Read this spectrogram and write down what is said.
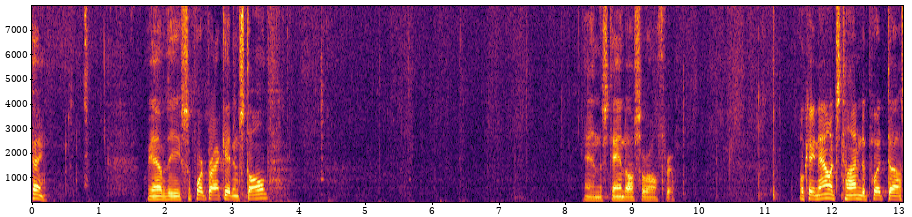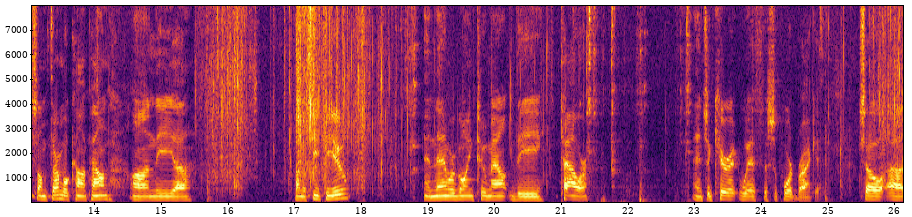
Okay. We have the support bracket installed. And the standoffs are all through. Okay, now it's time to put uh, some thermal compound on the uh, on the CPU, and then we're going to mount the tower and secure it with the support bracket. So uh,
